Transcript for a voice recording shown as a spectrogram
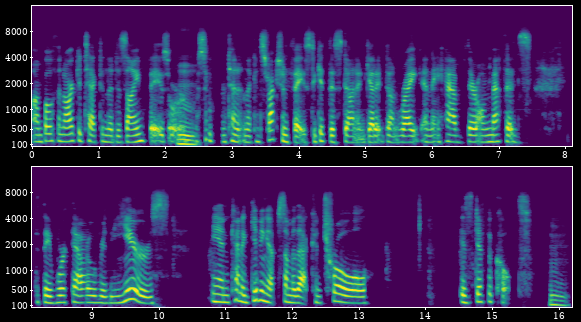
on both an architect in the design phase or mm. a superintendent in the construction phase to get this done and get it done right. And they have their own methods that they've worked out over the years. And kind of giving up some of that control is difficult. Mm.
